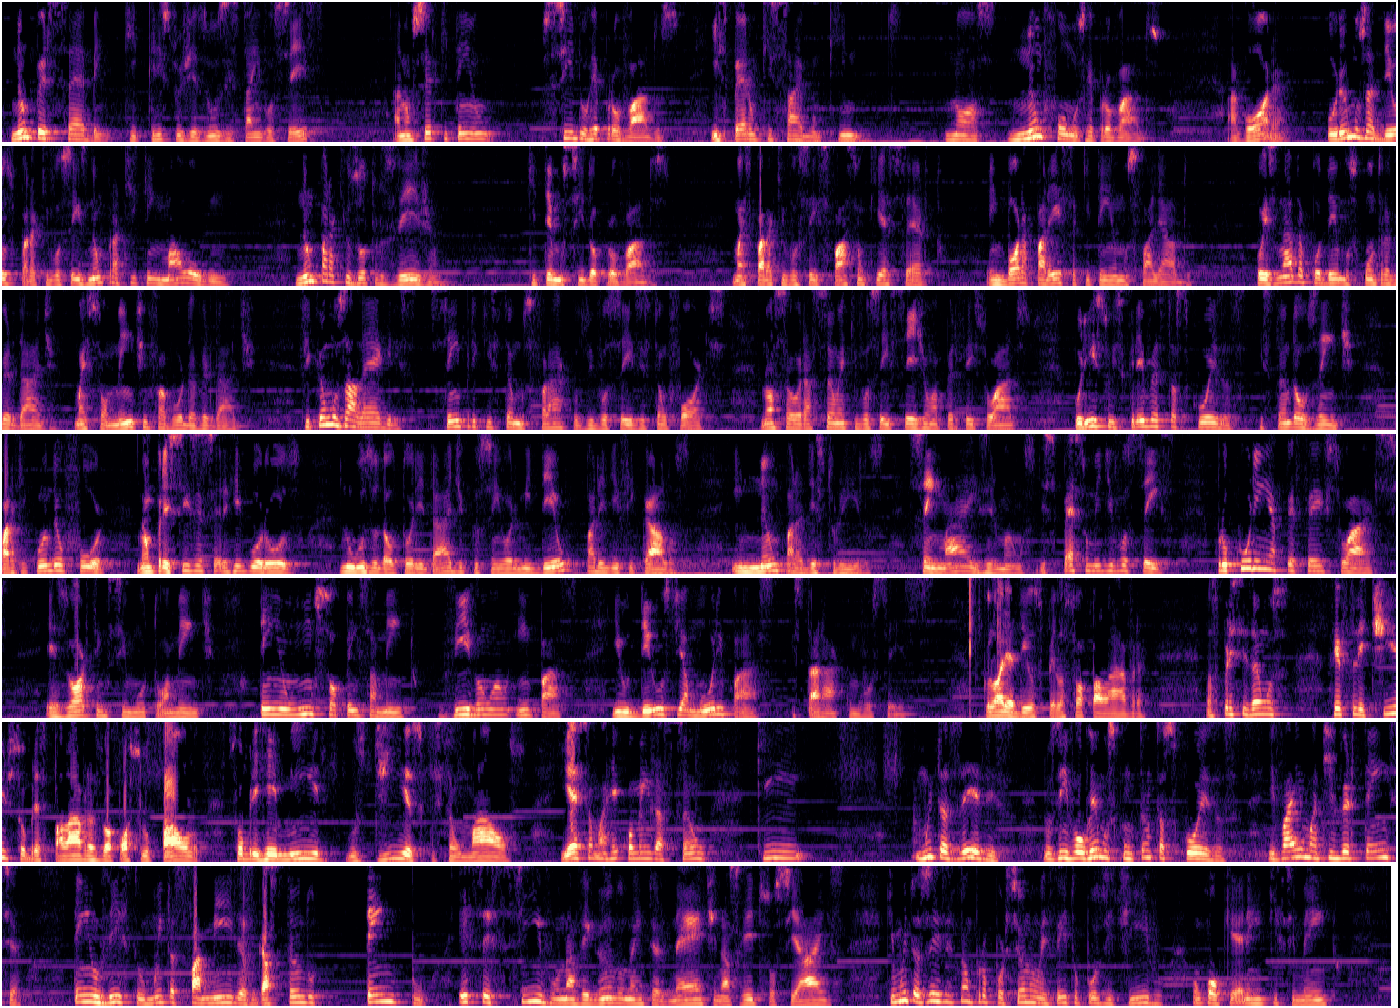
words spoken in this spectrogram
Não percebem que Cristo Jesus está em vocês, a não ser que tenham sido reprovados. Esperam que saibam que nós não fomos reprovados. Agora, oramos a Deus para que vocês não pratiquem mal algum, não para que os outros vejam que temos sido aprovados, mas para que vocês façam o que é certo embora pareça que tenhamos falhado, pois nada podemos contra a verdade, mas somente em favor da verdade. Ficamos alegres sempre que estamos fracos e vocês estão fortes. Nossa oração é que vocês sejam aperfeiçoados. Por isso, escrevo estas coisas, estando ausente, para que quando eu for, não precise ser rigoroso no uso da autoridade que o Senhor me deu para edificá-los e não para destruí-los. Sem mais, irmãos, despeço-me de vocês Procurem aperfeiçoar-se, exortem-se mutuamente, tenham um só pensamento, vivam em paz, e o Deus de amor e paz estará com vocês. Glória a Deus pela Sua palavra. Nós precisamos refletir sobre as palavras do apóstolo Paulo, sobre remir os dias que são maus. E essa é uma recomendação que muitas vezes nos envolvemos com tantas coisas e vai uma advertência. Tenho visto muitas famílias gastando tempo excessivo navegando na internet, nas redes sociais, que muitas vezes não proporcionam um efeito positivo ou qualquer enriquecimento.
